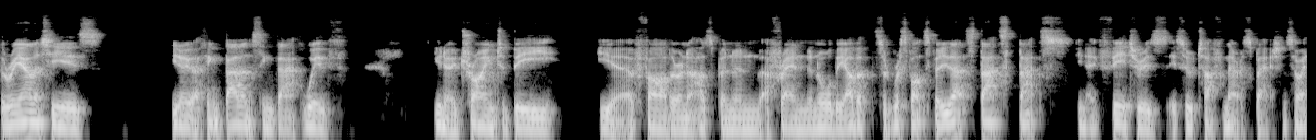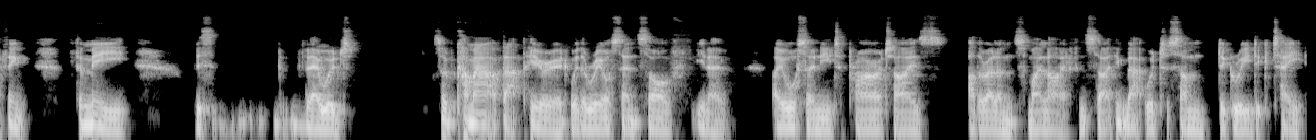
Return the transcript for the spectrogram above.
the reality is, you know, I think balancing that with you know, trying to be yeah, a father and a husband and a friend and all the other sort of responsibility. That's that's that's you know, theatre is is sort of tough in that respect. And so I think for me, this there would sort of come out of that period with a real sense of you know, I also need to prioritize other elements of my life. And so I think that would to some degree dictate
